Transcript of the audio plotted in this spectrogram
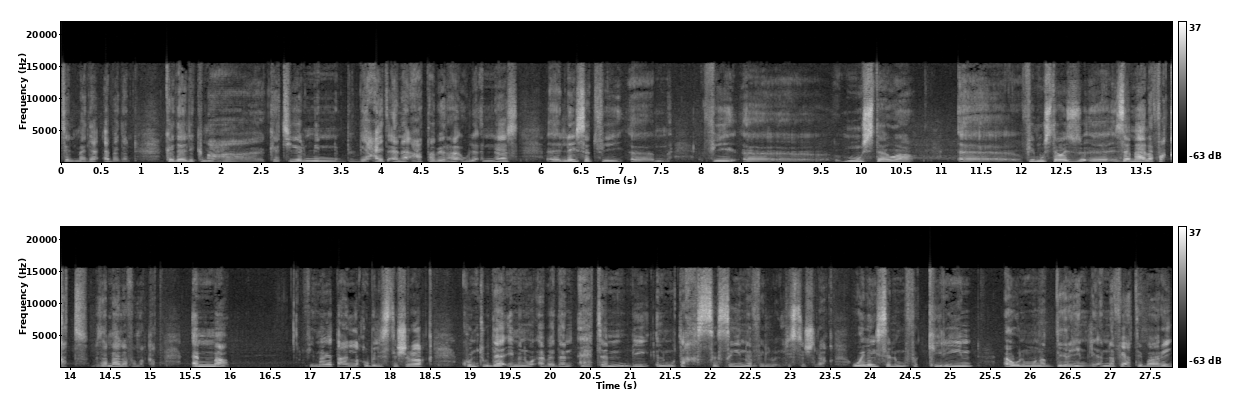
تلمذة أبدا. كذلك مع كثير من بحيث أنا أعتبر هؤلاء الناس ليست في في مستوى في مستوى زمالة فقط زمالة فقط أما فيما يتعلق بالاستشراق كنت دائما وابدا أهتم بالمتخصصين في الاستشراق وليس المفكرين أو المنظرين لأن في اعتباري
